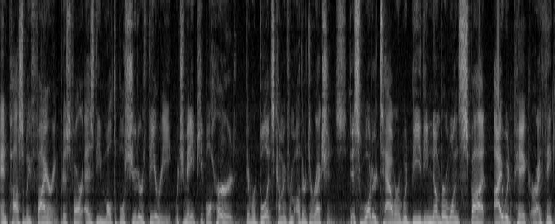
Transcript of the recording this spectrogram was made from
and possibly firing. But as far as the multiple shooter theory, which many people heard, there were bullets coming from other directions. This water tower would be the number one spot I would pick, or I think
